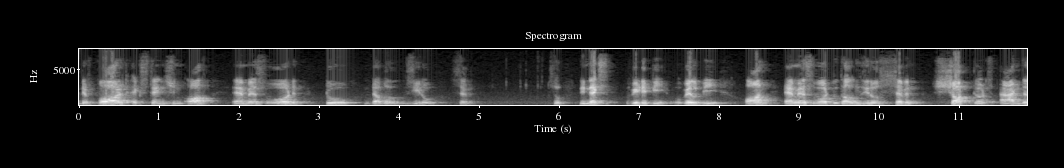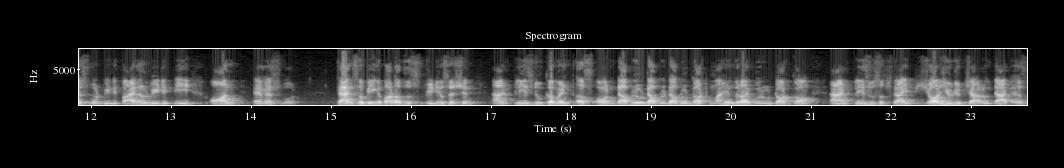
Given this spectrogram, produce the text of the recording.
default extension of MS Word 2007. So the next VDP will be on MS Word 2007 shortcuts and this would be the final VDP on MS Word. Thanks for being a part of this video session and please do comment us on www.mahendraguru.com and please do subscribe your YouTube channel that is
